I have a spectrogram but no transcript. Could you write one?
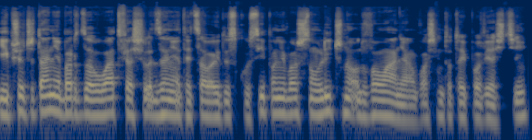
jej przeczytanie bardzo ułatwia śledzenie tej całej dyskusji, ponieważ są liczne odwołania właśnie do tej powieści.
